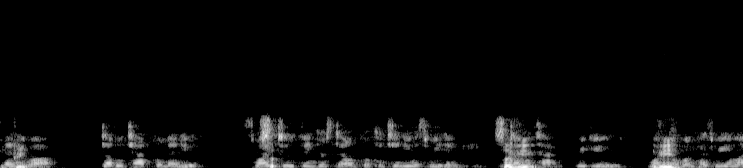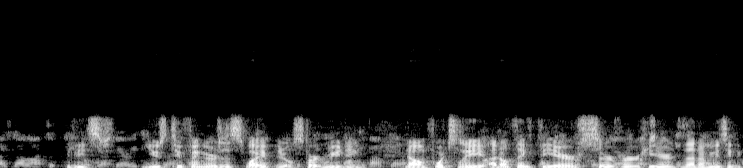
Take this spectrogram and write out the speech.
Menu off. Double tap for menu. Swipe So- two fingers down for continuous reading. so if Double you tap reviews. if you- one has realized are lots of if you get s- very use two fingers as swipe, it'll start when they talk reading. Now, unfortunately, I don't think the AirServer here that I'm using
